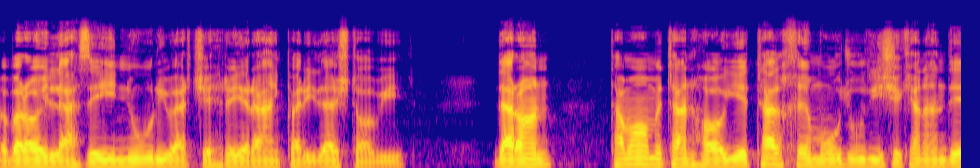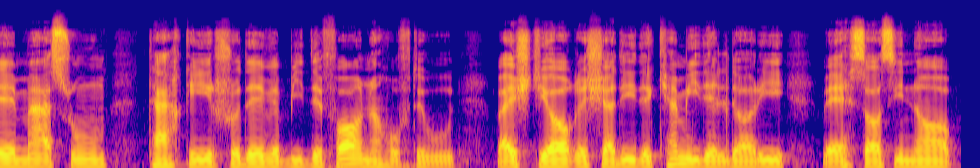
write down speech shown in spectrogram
و برای لحظه نوری بر چهره رنگ پریدش تابید. در آن تمام تنهایی تلخ موجودی شکننده معصوم تحقیر شده و بیدفاع نهفته بود و اشتیاق شدید کمی دلداری و احساسی ناب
